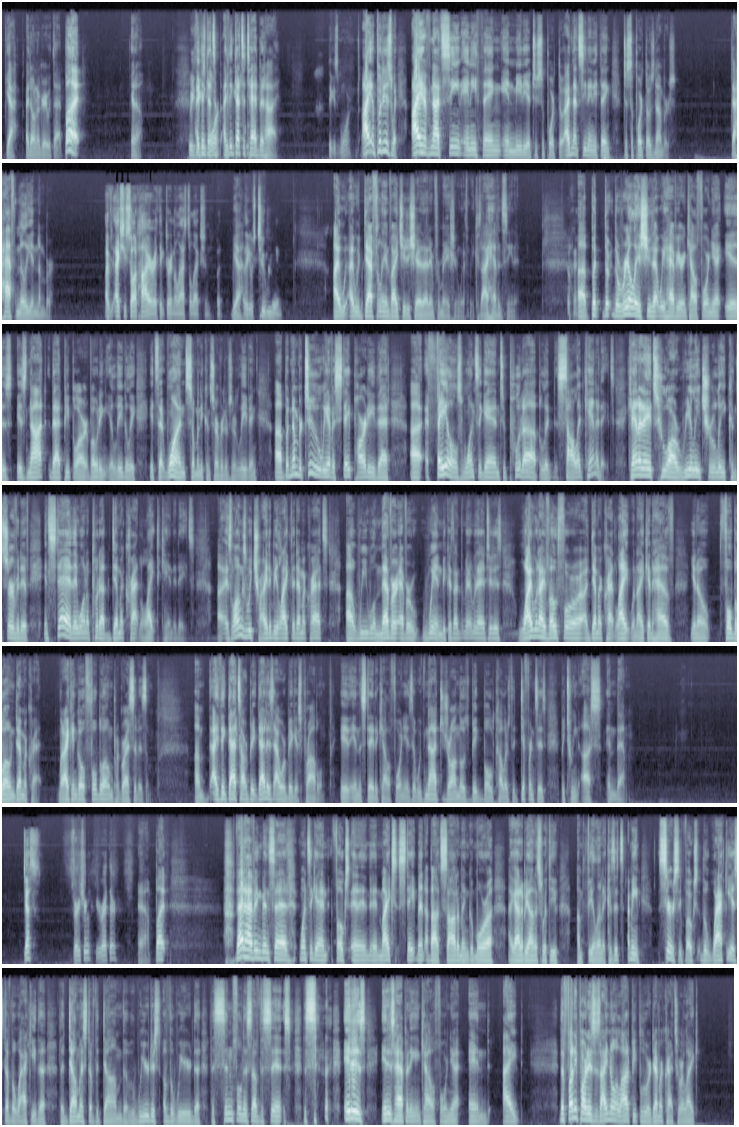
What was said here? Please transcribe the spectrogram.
Yeah, I don't agree with that. But you know, you I think that's a, more? I think that's a tad bit high. I think it's more. I put it this way: I have not seen anything in media to support those. I've not seen anything to support those numbers. The half million number. I actually saw it higher, I think, during the last election, but Yeah, I think it was two million. I, w- I would definitely invite you to share that information with me because I haven't seen it. Okay. Uh, but the the real issue that we have here in California is is not that people are voting illegally. It's that one, so many conservatives are leaving. Uh, but number two, we have a state party that uh, fails once again to put up solid candidates, candidates who are really truly conservative. Instead, they want to put up Democrat light candidates. Uh, as long as we try to be like the Democrats, uh, we will never ever win because I, the attitude is, why would I vote for a Democrat light when I can have you know full blown Democrat when I can go full blown progressivism? Um, I think that's our big that is our biggest problem in, in the state of California is that we've not drawn those big bold colors, the differences between us and them. Yes, it's very true. You're right there. Yeah. But that having been said, once again, folks, in, in Mike's statement about Sodom and Gomorrah, I got to be honest with you, I'm feeling it because it's, I mean, seriously, folks, the wackiest of the wacky, the the dumbest of the dumb, the weirdest of the weird, the the sinfulness of the sins. The sin, it is it is happening in California, and I. The funny part is, is I know a lot of people who are Democrats who are like,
